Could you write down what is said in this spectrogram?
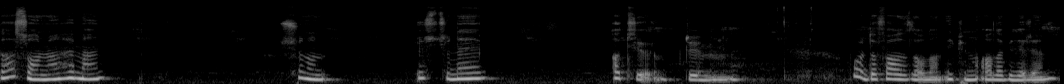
Daha sonra hemen şunun üstüne atıyorum düğümümü. Burada fazla olan ipimi alabilirim.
